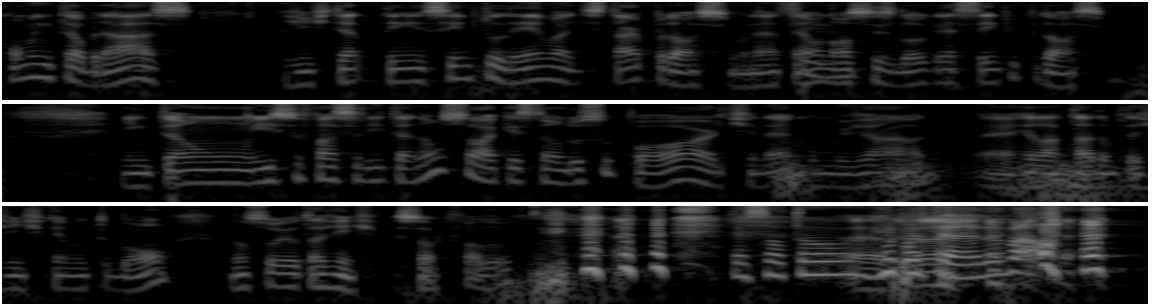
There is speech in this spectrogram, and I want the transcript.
Como Intelbras, a gente tem, tem sempre o lema de estar próximo, né? Até o nosso slogan é sempre próximo. Então, isso facilita não só a questão do suporte, né, como já é relatado para a gente que é muito bom. Não sou eu, tá, gente? O pessoal que falou. eu só estou é, reportando, fala.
